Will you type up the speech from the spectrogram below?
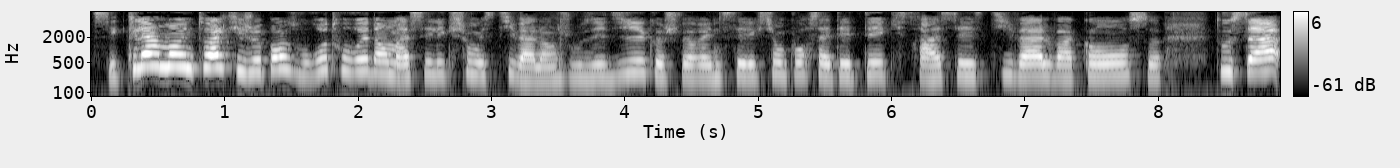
C'est clairement une toile qui, je pense, vous retrouverez dans ma sélection estivale. Hein. Je vous ai dit que je ferai une sélection pour cet été qui sera assez estivale, vacances, tout ça.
